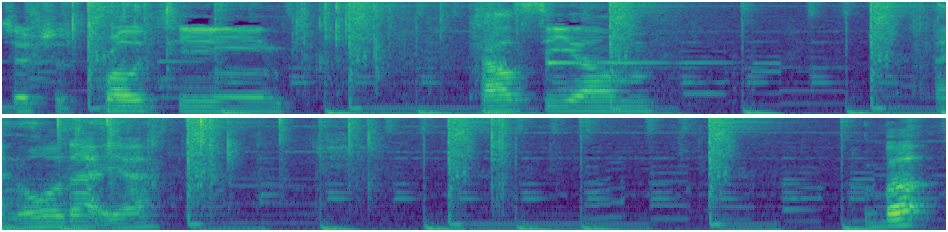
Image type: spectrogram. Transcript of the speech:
such as protein, calcium, and all that. Yeah. But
